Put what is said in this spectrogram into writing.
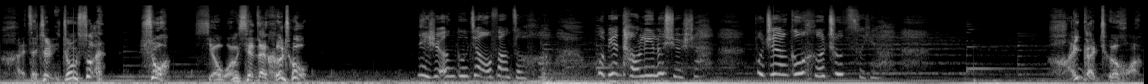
还在这里装蒜？说，萧王现在何处？那日恩公将我放走后，我便逃离了雪山，不知恩公何出此言？还敢扯谎！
